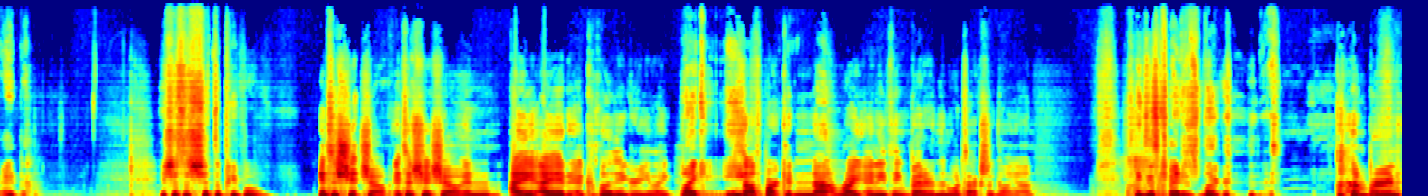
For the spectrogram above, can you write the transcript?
it, it's just a shit that people It's a shit show. It's a shit show, and I I completely agree. Like like. He, South Park could not write anything better than what's actually going on. like this guy just look. Burn.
